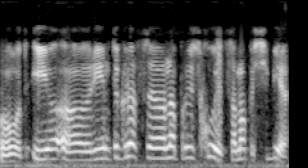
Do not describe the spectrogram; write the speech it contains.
Вот. И э, реинтеграция, она происходит сама по себе.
